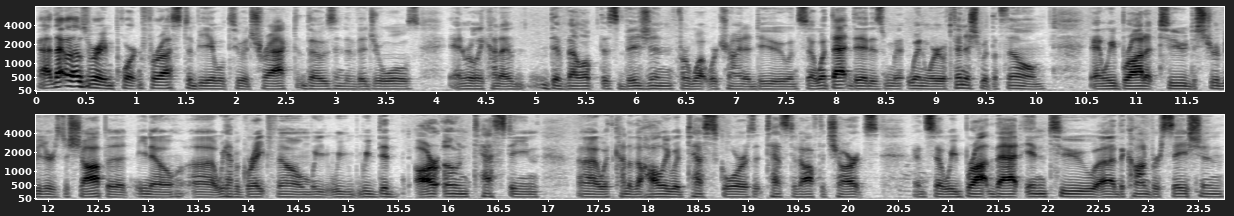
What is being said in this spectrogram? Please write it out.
uh, that, that was very important for us to be able to attract those individuals and really kind of develop this vision for what we're trying to do. And so what that did is when we were finished with the film and we brought it to distributors to shop it, you know, uh, we have a great film. We, we, we did our own testing uh, with kind of the Hollywood test scores. It tested off the charts. And so we brought that into uh, the conversation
